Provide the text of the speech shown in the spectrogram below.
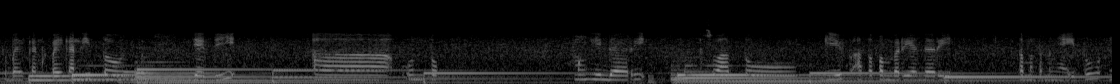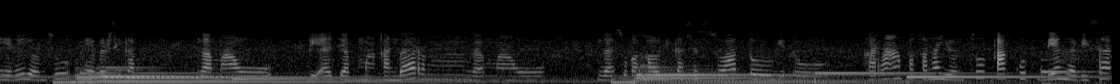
kebaikan-kebaikan itu gitu. jadi uh, untuk menghindari suatu gift atau pemberian dari teman-temannya itu akhirnya Yonsu kayak bersikap nggak mau diajak makan bareng nggak mau nggak suka kalau dikasih sesuatu gitu. Karena apa? Karena Yonsu takut dia nggak bisa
